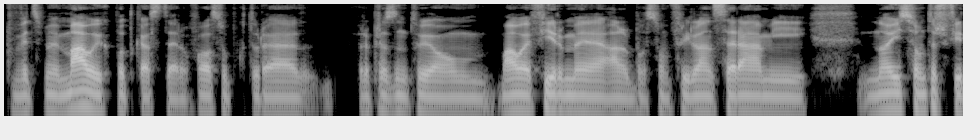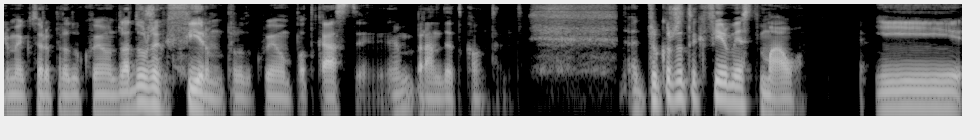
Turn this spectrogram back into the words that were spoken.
powiedzmy małych podcasterów, osób, które reprezentują małe firmy albo są freelancerami, no i są też firmy, które produkują dla dużych firm, produkują podcasty, branded content. Tylko, że tych firm jest mało. I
